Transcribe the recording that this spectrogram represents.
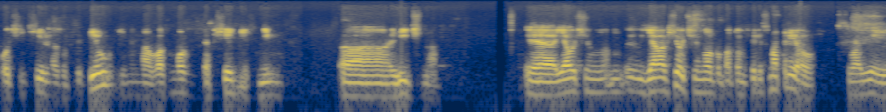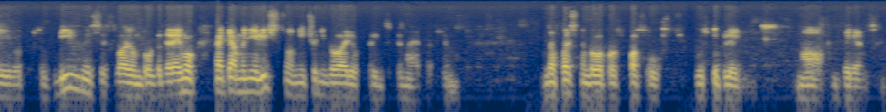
очень сильно зацепил, именно возможность общения с ним э, лично. Э, я, очень, я вообще очень много потом пересмотрел в своей вот, в бизнесе своем, благодаря ему, хотя мне лично он ничего не говорил, в принципе, на эту тему. Достаточно было просто послушать выступление на конференции.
